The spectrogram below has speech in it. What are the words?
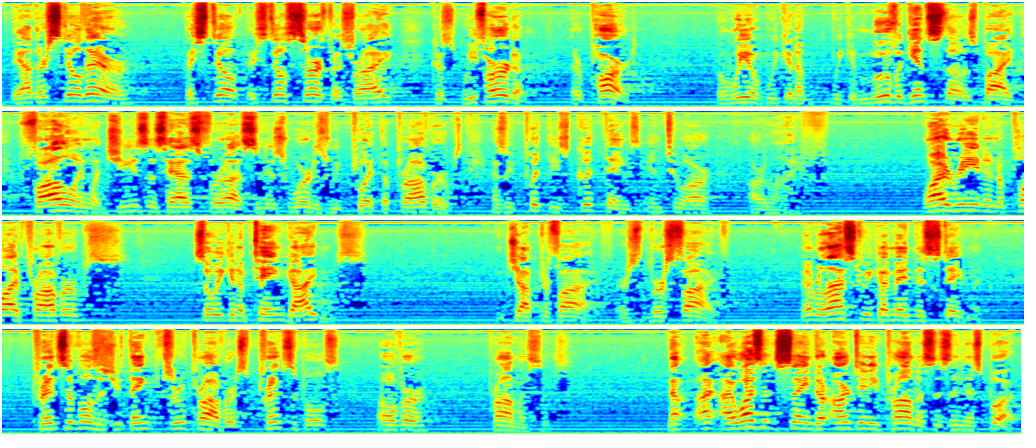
yeah, they're still there. They still, they still surface, right? Because we've heard them. They're part. But we, we, can, we can move against those by following what Jesus has for us in His Word as we put the Proverbs, as we put these good things into our, our life. Why read and apply Proverbs? So we can obtain guidance. In chapter 5, or verse 5. Remember, last week I made this statement. Principles, as you think through Proverbs, principles over promises. Now, I, I wasn't saying there aren't any promises in this book.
